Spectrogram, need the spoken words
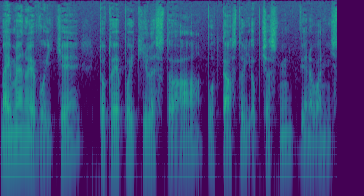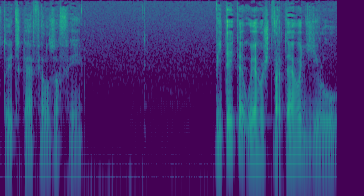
Mé jméno je Vojtěch, toto je Pojký Lestoa, podcastový občasník věnovaný stoické filozofii. Vítejte u jeho čtvrtého dílu,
